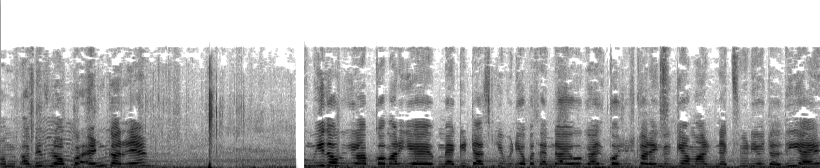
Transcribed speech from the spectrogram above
हम अभी ब्लॉग को एंड कर रहे हैं। उम्मीद होगी कि आपको हमारी ये मैगी टेस्ट की वीडियो पसंद आए होगी। गाइस कोशिश करेंगे कि हमारी नेक्स्ट वीडियो जल्दी आए।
